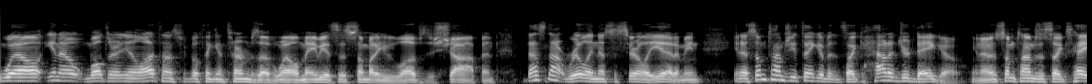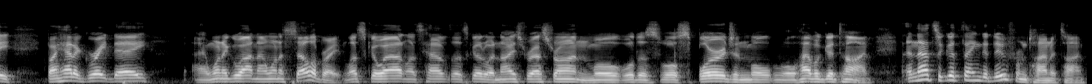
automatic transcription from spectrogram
Well, you know, Walter, you know, a lot of times people think in terms of, well, maybe it's just somebody who loves to shop, and that's not really necessarily it. I mean, you know, sometimes you think of it, it's like, how did your day go? You know, sometimes it's like, hey, if I had a great day, I want to go out and I want to celebrate. Let's go out and let's have let's go to a nice restaurant and we'll we'll just we'll splurge and we'll we'll have a good time. And that's a good thing to do from time to time.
